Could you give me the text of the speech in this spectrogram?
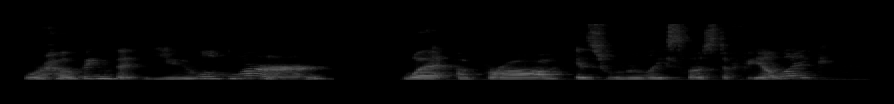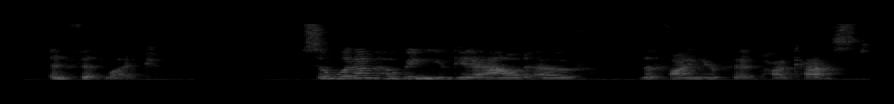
we're hoping that you will learn what a bra is really supposed to feel like and fit like. So, what I'm hoping you get out of the Find Your Fit podcast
